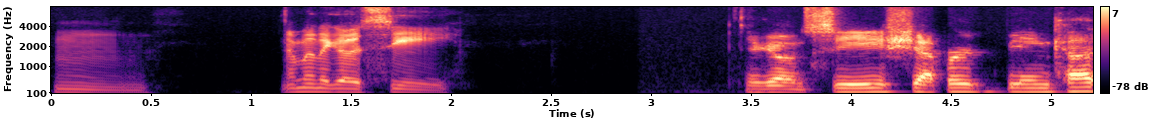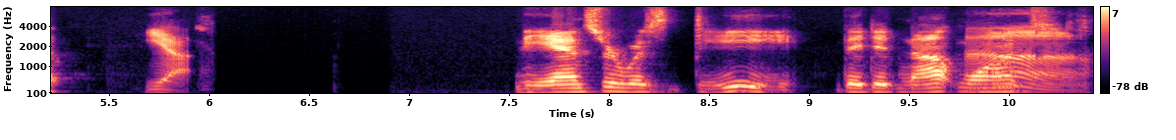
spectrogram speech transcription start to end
Hmm. I'm gonna go C. You're going C, Shepherd being cut? Yeah. The answer was D. They did not want Ah.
